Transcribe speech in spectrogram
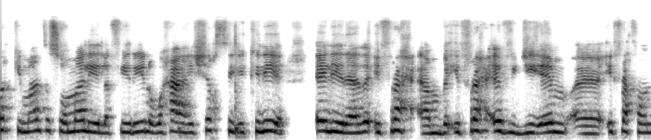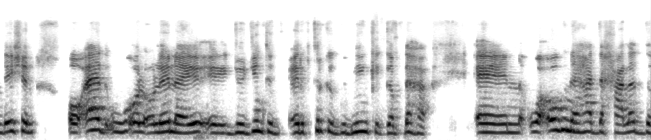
markii maanta soomaaliya la fiiriyana waxaa ahay shaksiga keliya ee la yiraahdo ifrax amba ifrax f g m ifrax foundation oo aad ugu ololeynayo joojinta ciribtirka gudniinka gabdhaha waa ognahay hadda xaaladda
